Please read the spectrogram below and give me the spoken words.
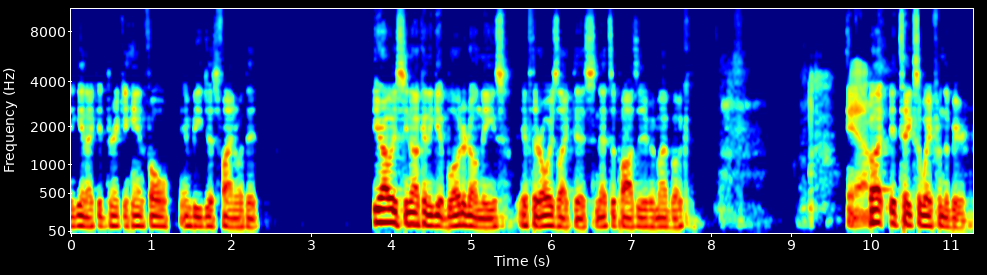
Again, I could drink a handful and be just fine with it. You're obviously not going to get bloated on these if they're always like this, and that's a positive in my book. Yeah, but it takes away from the beer.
